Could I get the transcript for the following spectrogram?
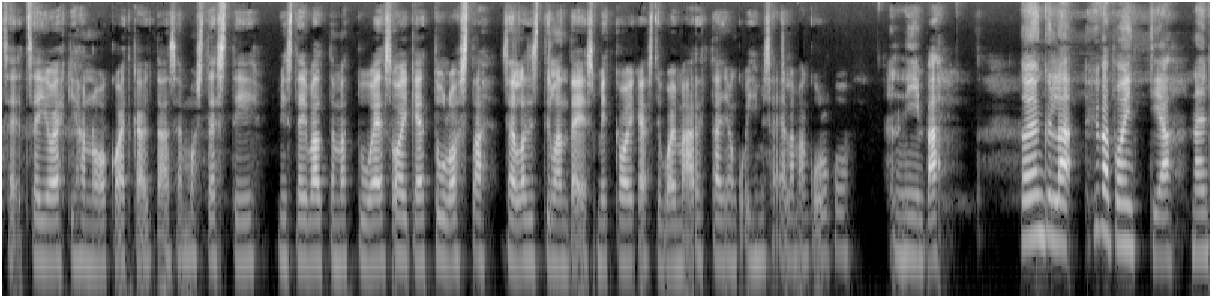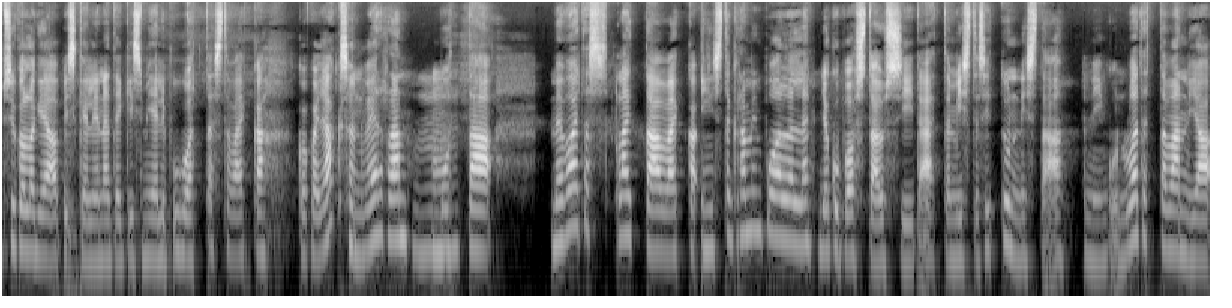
Se, et se ei ole ehkä ihan ok, että käytetään semmoista testiä, mistä ei välttämättä tule edes oikea tulosta sellaisissa tilanteissa, mitkä oikeasti voi määrittää jonkun ihmisen elämänkulkuun. Niinpä. Toi on kyllä hyvä pointti ja näin psykologia-opiskelijana tekisi mieli puhua tästä vaikka koko jakson verran, mm. mutta me voitaisiin laittaa vaikka Instagramin puolelle joku postaus siitä, että mistä sitten tunnistaa niin kuin luotettavan ja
